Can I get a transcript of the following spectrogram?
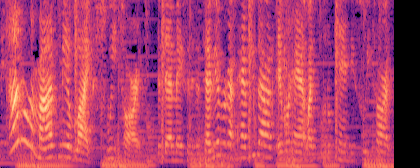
It kind of reminds me of like SweeTarts, if that makes any sense. Have you ever got, have you guys ever had like little candy SweeTarts?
